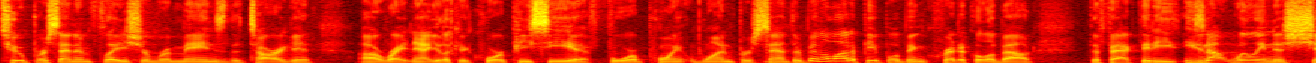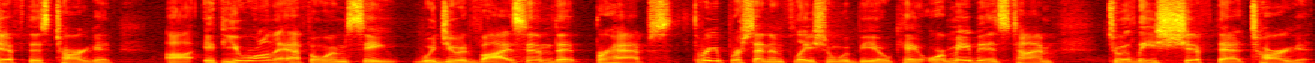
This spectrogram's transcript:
2% inflation remains the target. Uh, right now, you look at core PCE at 4.1%. There have been a lot of people who have been critical about the fact that he, he's not willing to shift this target. Uh, if you were on the FOMC, would you advise him that perhaps 3% inflation would be okay? Or maybe it's time to at least shift that target?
